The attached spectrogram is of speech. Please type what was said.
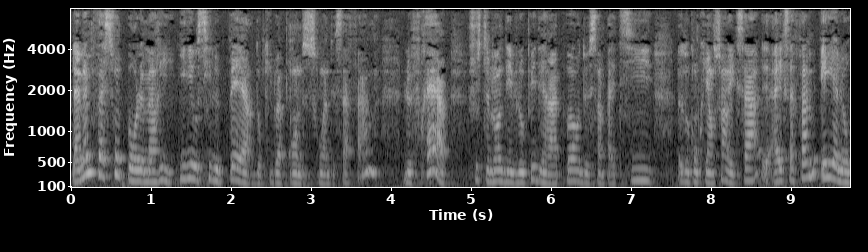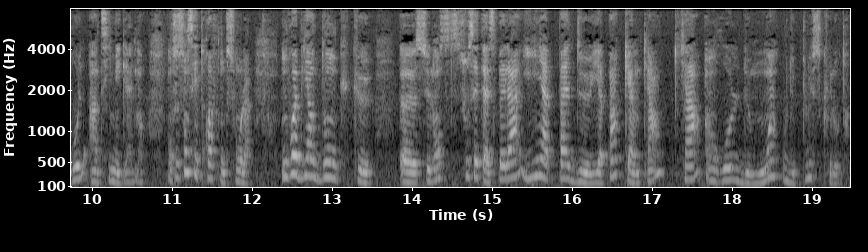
La même façon pour le mari, il est aussi le père, donc il doit prendre soin de sa femme. Le frère, justement, développer des rapports de sympathie, de compréhension avec, sa, avec sa femme. Et il y a le rôle intime également. Donc ce sont ces trois fonctions-là. On voit bien donc que euh, selon sous cet aspect-là, il n'y a pas il n'y a pas quelqu'un qui a un rôle de moins ou de plus que l'autre.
